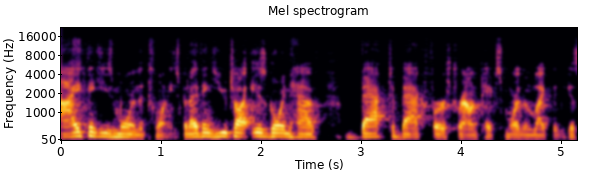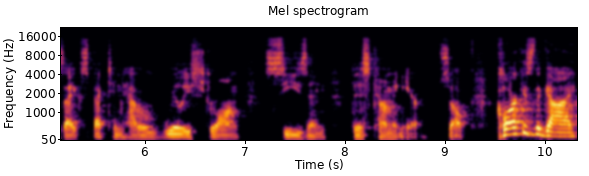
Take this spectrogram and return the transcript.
I think he's more in the 20s, but I think Utah is going to have back to back first round picks more than likely because I expect him to have a really strong season this coming year. So Clark is the guy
